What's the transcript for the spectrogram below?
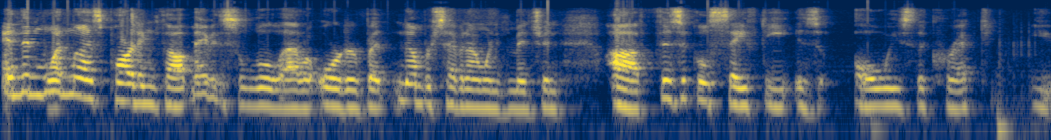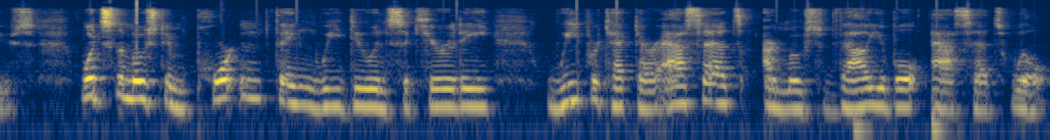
And then one last parting thought. Maybe this is a little out of order, but number seven, I wanted to mention uh, physical safety is always the correct use. What's the most important thing we do in security? We protect our assets. Our most valuable assets will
